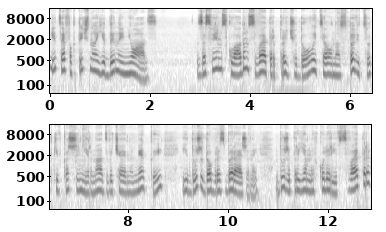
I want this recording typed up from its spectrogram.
і це фактично єдиний нюанс. За своїм складом светр причудовий, це у нас 100% кашемір, надзвичайно м'який і дуже добре збережений. Дуже приємних кольорів светр.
